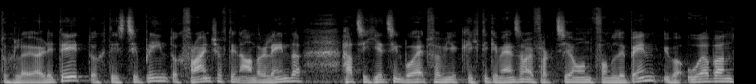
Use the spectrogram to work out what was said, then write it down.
durch Loyalität, durch Disziplin, durch Freundschaft in andere Länder hat sich jetzt in Wahrheit verwirklicht. Die gemeinsame Fraktion von Le Pen über Orban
